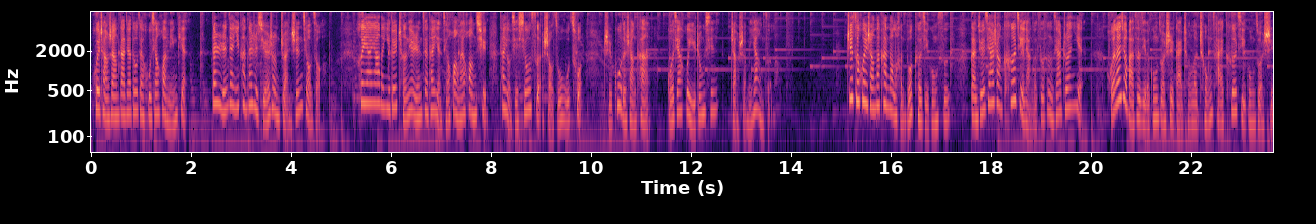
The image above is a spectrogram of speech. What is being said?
会场上大家都在互相换名片，但是人家一看他是学生，转身就走。黑压压的一堆成年人在他眼前晃来晃去，他有些羞涩，手足无措，只顾得上看国家会议中心长什么样子了。这次会上，他看到了很多科技公司，感觉加上“科技”两个字更加专业，回来就把自己的工作室改成了“重才科技工作室”。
